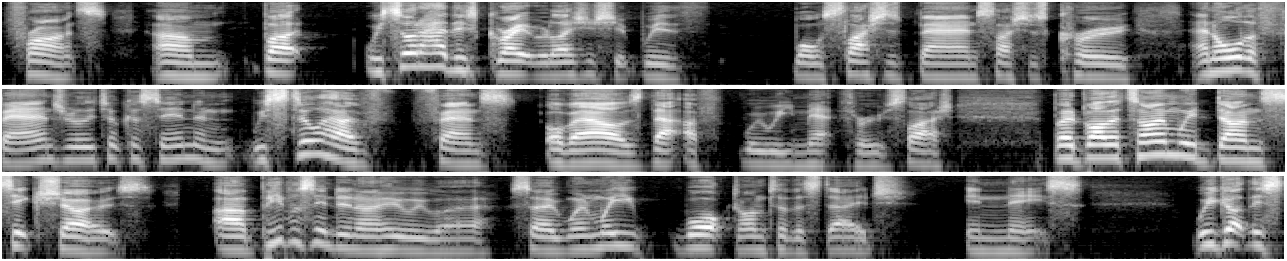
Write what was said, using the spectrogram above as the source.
France. Um, but we sort of had this great relationship with, well, Slash's band, Slash's crew, and all the fans really took us in. And we still have fans of ours that we met through Slash. But by the time we'd done six shows, uh, people seemed to know who we were. So when we walked onto the stage in Nice, we got this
